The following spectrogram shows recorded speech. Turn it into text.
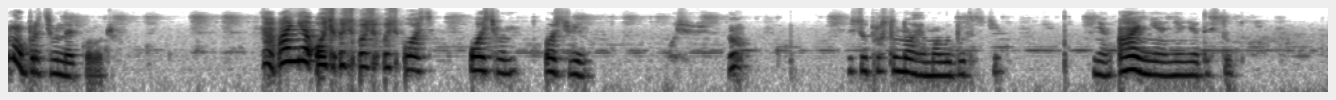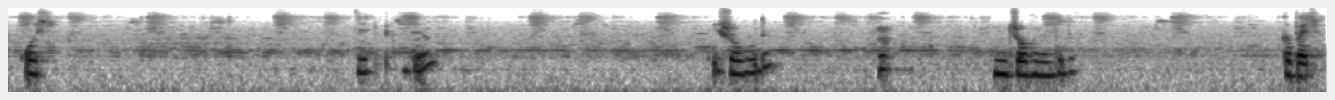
Ну, працівник, коротше. А, ні, ось, ось, ось, ось, ось. Ось він. Ось він. Ось. Ось тут просто ноги мали бути ті. Ні. А, ні, ні, ні, десь тут. Ось. Давайте підійдемо. І що буде? Нічого не буде. Капець.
